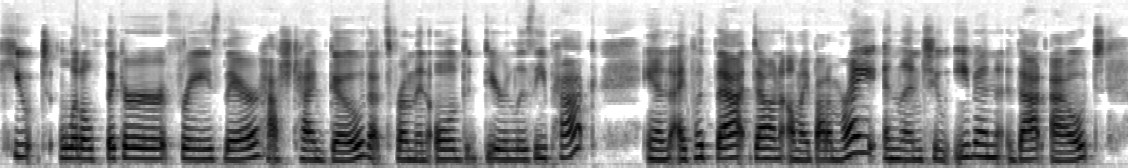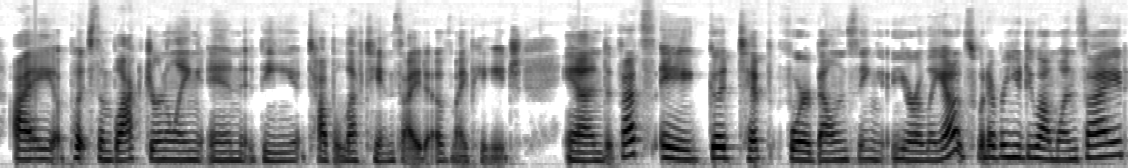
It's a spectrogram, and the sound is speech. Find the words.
cute little thicker phrase there, hashtag go. That's from an old Dear Lizzy pack. And I put that down on my bottom right. And then to even that out, I put some black journaling in the top left hand side of my page. And that's a good tip for balancing your layouts. Whatever you do on one side,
